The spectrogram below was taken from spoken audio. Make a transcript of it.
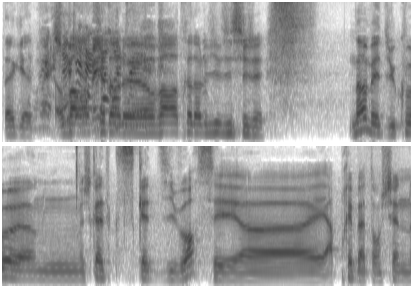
T'inquiète. On, va rentrer dans le, on va rentrer dans le vif du sujet. Non, mais du coup, jusqu'à ce qu'elle divorce et, et après, bah, t'enchaînes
